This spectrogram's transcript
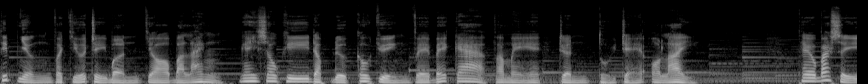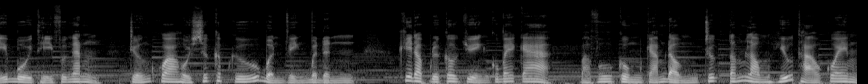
tiếp nhận và chữa trị bệnh cho bà Lan ngay sau khi đọc được câu chuyện về bé ca và mẹ trên tuổi trẻ online. Theo bác sĩ Bùi Thị Phương Anh, trưởng khoa hồi sức cấp cứu Bệnh viện Bình Định, khi đọc được câu chuyện của bé ca, bà vô cùng cảm động trước tấm lòng hiếu thảo của em.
